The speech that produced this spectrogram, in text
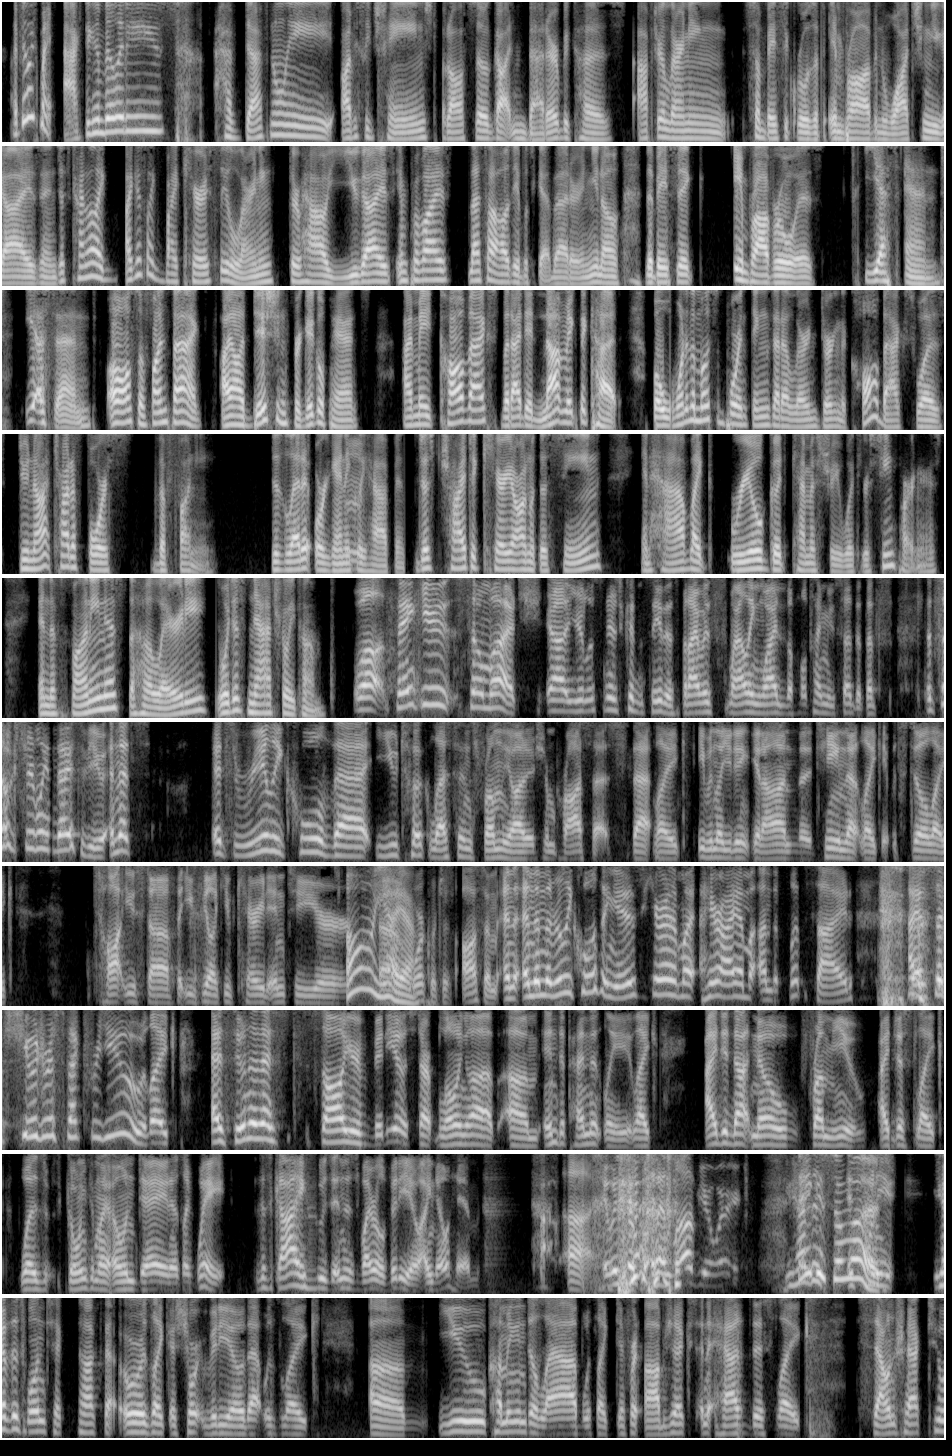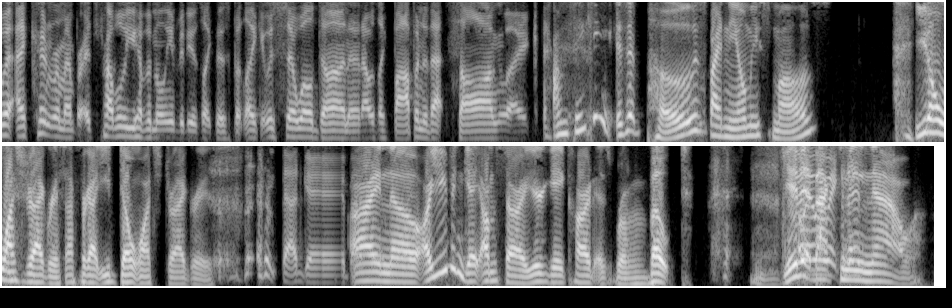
I feel like my acting abilities have definitely obviously changed, but also gotten better because after learning some basic rules of improv and watching you guys and just kind of like, I guess like vicariously learning through how you guys improvise, that's how I was able to get better. And you know, the basic improv rule is yes and yes and. Oh, also fun fact, I auditioned for Giggle Pants. I made callbacks, but I did not make the cut. But one of the most important things that I learned during the callbacks was do not try to force the funny. Just let it organically happen. Just try to carry on with the scene and have like real good chemistry with your scene partners. And the funniness, the hilarity will just naturally come. Well, thank you so much. Uh, your listeners couldn't see this, but I was smiling wide the whole time you said that. That's that's so extremely nice of you, and that's it's really cool that you took lessons from the audition process. That like, even though you didn't get on the team, that like it was still like taught you stuff that you feel like you've carried into your Oh, yeah, uh, yeah. work, which is awesome. And and then the really cool thing is here am I here I am on the flip side. I have such huge respect for you. Like as soon as I saw your videos start blowing up um, independently, like I did not know from you. I just like was going through my own day, and I was like, wait, this guy who's in this viral video, I know him. Uh, it was so cool, I love your work. You have Thank you this- so it's funny, much. You have this one TikTok that, or was like a short video that was like, um, you coming into lab with like different objects, and it had this like soundtrack to it. I couldn't remember. It's probably you have a million videos like this, but like it was so well done, and I was like bopping to that song. Like, I'm thinking, is it Pose by Naomi Smalls? You don't watch Drag Race. I forgot you don't watch Drag Race. bad gay. bad I know. Are you even gay? I'm sorry. Your gay card is revoked. Give Wait, it wait, back wait, to me I- now.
